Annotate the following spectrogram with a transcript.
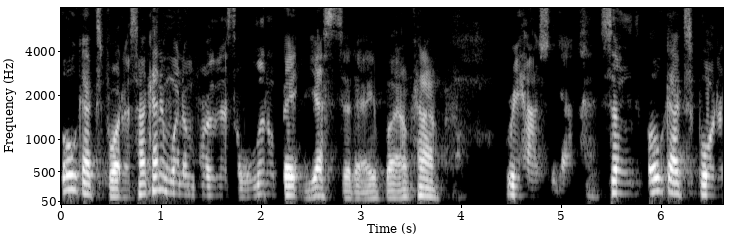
bulk exporter, so I kind of went over this a little bit yesterday, but I'm kind of rehashing again. So the bulk exporter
